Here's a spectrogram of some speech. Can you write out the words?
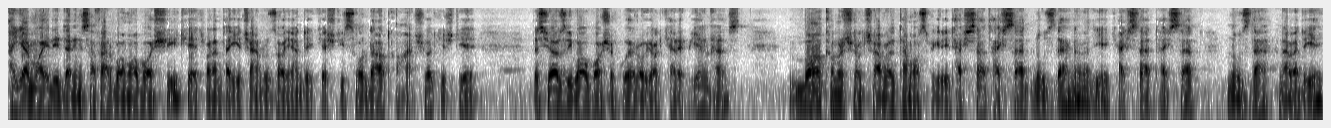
اگر مایلی در این سفر با ما باشید که احتمالا تا یه چند روز آینده کشتی sold out خواهد شد کشتی بسیار زیبا و باشکوه Royal Caribbean هست. با کامرشال ترافل تماس بگیرید. 800 819 91 800 819 91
